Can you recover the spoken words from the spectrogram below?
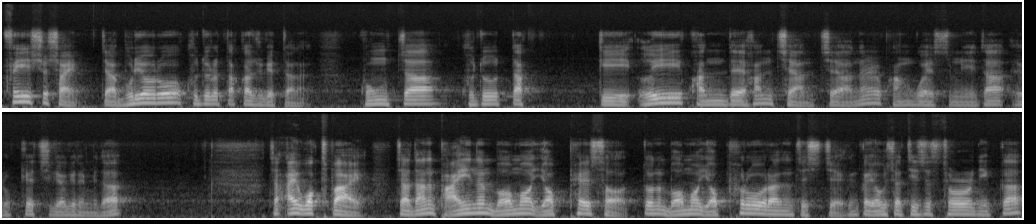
free shoe shine, 자 무료로 구두를 닦아주겠다는 공짜 구두 닦 기의 관대한 제안, 제안을 광고했습니다. 이렇게 직역이 됩니다. 자, I walked by. 자, 나는 by는 뭐뭐 옆에서 또는 뭐뭐 옆으로라는 뜻이지. 그러니까 여기서 this store니까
